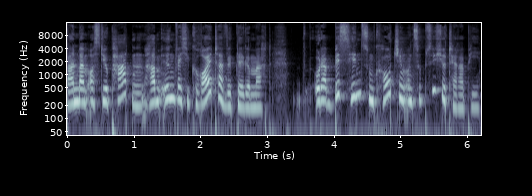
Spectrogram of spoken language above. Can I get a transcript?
Waren beim Osteopathen, haben irgendwelche Kräuterwickel gemacht oder bis hin zum Coaching und zur Psychotherapie.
